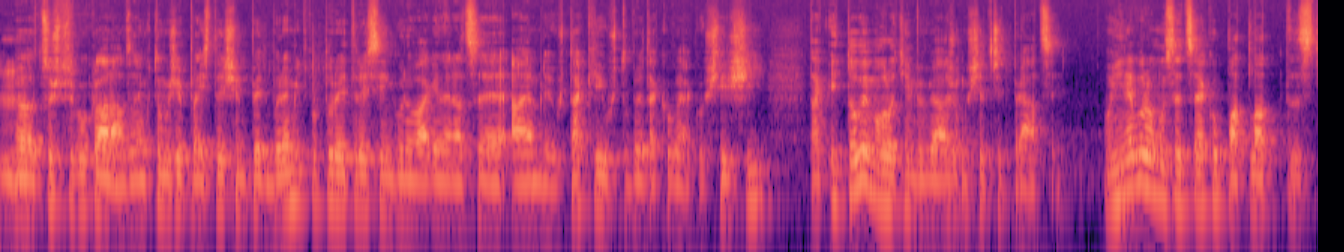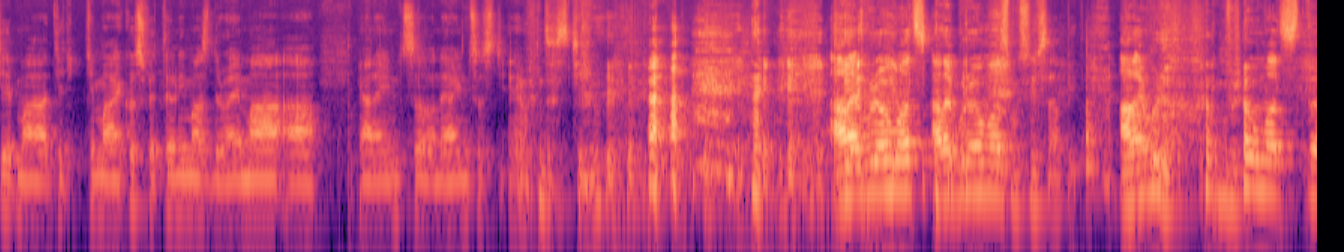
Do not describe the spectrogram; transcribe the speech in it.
Hmm. Což předpokládám, vzhledem k tomu, že PlayStation 5 bude mít podporu ray tracingu, nová generace AMD už taky, už to bude takové jako širší, tak i to by mohlo těm vývojářům ušetřit práci. Oni nebudou muset se jako patlat s těma, tě, těma jako světelnýma zdrojema a já nevím co, nevím co stínu, nevím co stínu. ale budou moc, ale budou moc, musím se napít, ale budou, budou moc, uh,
